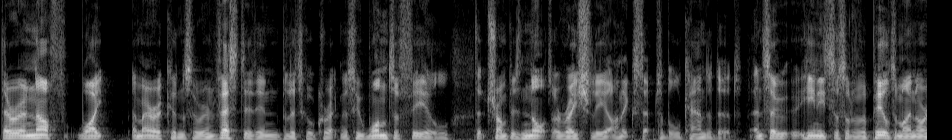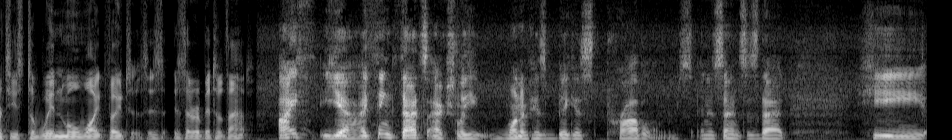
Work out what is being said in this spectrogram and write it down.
there are enough white Americans who are invested in political correctness who want to feel that Trump is not a racially unacceptable candidate. And so he needs to sort of appeal to minorities to win more white voters. Is is there a bit of that? I th- yeah, I think that's actually one of his biggest problems in a sense is that he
